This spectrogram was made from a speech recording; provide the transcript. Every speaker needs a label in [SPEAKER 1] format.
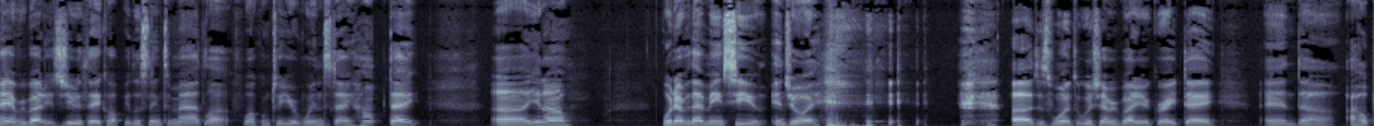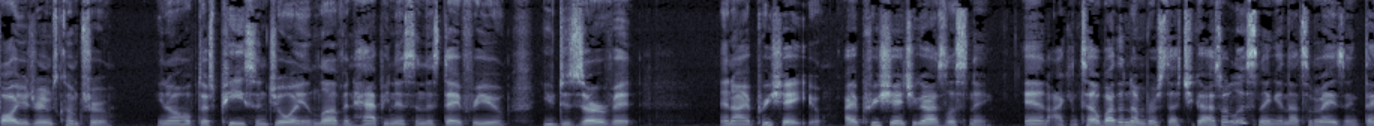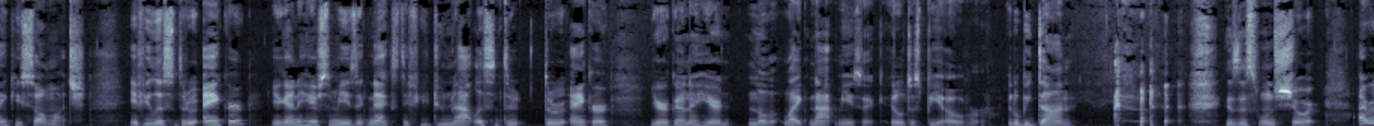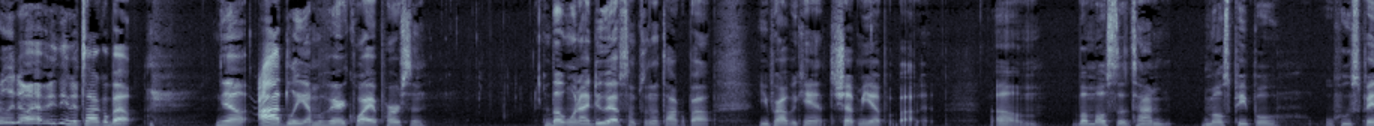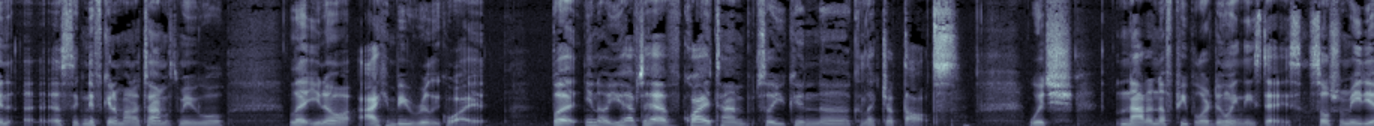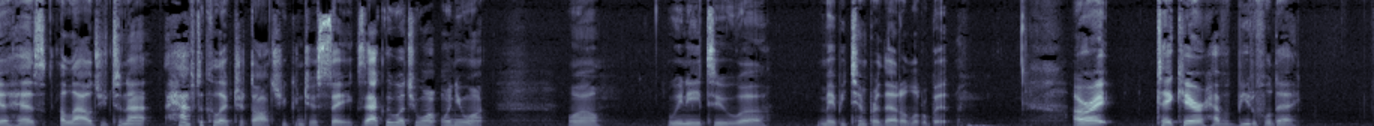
[SPEAKER 1] Hey everybody, it's Judith A. Cope. You're listening to Mad Love. Welcome to your Wednesday hump day. Uh, you know, whatever that means to you, enjoy. uh, just wanted to wish everybody a great day, and uh, I hope all your dreams come true. You know, I hope there's peace and joy and love and happiness in this day for you. You deserve it, and I appreciate you. I appreciate you guys listening. And I can tell by the numbers that you guys are listening, and that's amazing. Thank you so much. If you listen through Anchor, you're going to hear some music next. If you do not listen through through Anchor, you're going to hear no, like not music. It'll just be over. It'll be done. Cuz this one's short. I really don't have anything to talk about. Now, oddly, I'm a very quiet person. But when I do have something to talk about, you probably can't shut me up about it. Um, but most of the time most people who spend a significant amount of time with me will let you know I can be really quiet. But, you know, you have to have quiet time so you can uh, collect your thoughts, which not enough people are doing these days. Social media has allowed you to not have to collect your thoughts. You can just say exactly what you want when you want. Well, we need to uh, maybe temper that a little bit. All right. Take care. Have a beautiful day.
